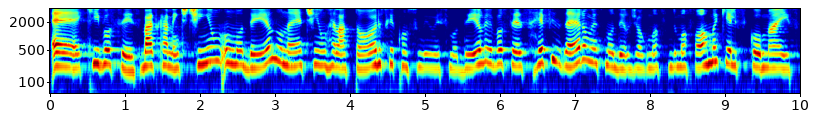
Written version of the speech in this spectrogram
é que vocês basicamente tinham um modelo, né, tinham relatórios que consumiam esse modelo e vocês refizeram esse modelo de alguma de uma forma que ele ficou mais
